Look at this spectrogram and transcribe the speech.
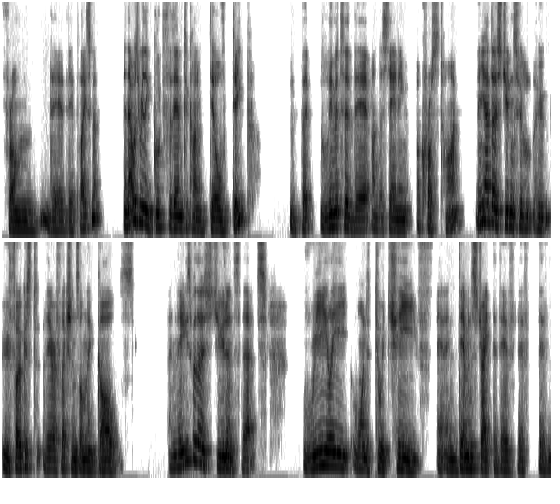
from their, their placement. And that was really good for them to kind of delve deep, but limited their understanding across time. Then you had those students who, who, who focused their reflections on their goals. And these were those students that really wanted to achieve and, and demonstrate that they've they've they've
